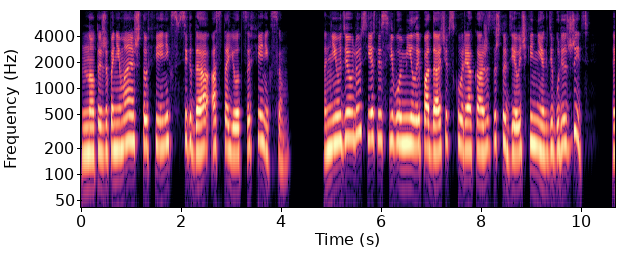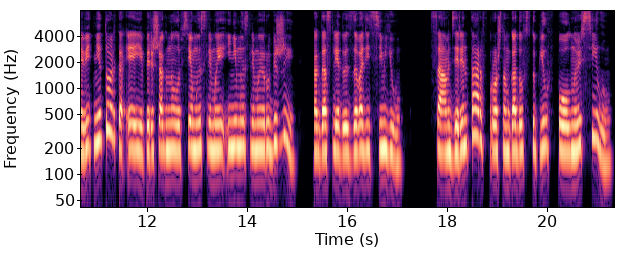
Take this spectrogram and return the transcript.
но ты же понимаешь, что Феникс всегда остается Фениксом. Не удивлюсь, если с его милой подачи вскоре окажется, что девочке негде будет жить. Ведь не только Эйя перешагнула все мыслимые и немыслимые рубежи, когда следует заводить семью. Сам Дерентар в прошлом году вступил в полную силу,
